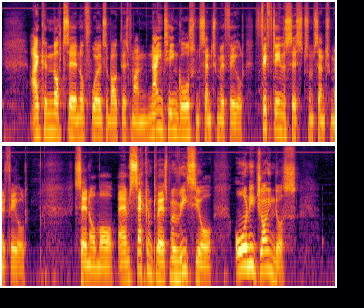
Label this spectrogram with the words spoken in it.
I cannot say enough words about this man. 19 goals from central midfield, 15 assists from central midfield. Say no more. Um, second place, Mauricio only joined us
